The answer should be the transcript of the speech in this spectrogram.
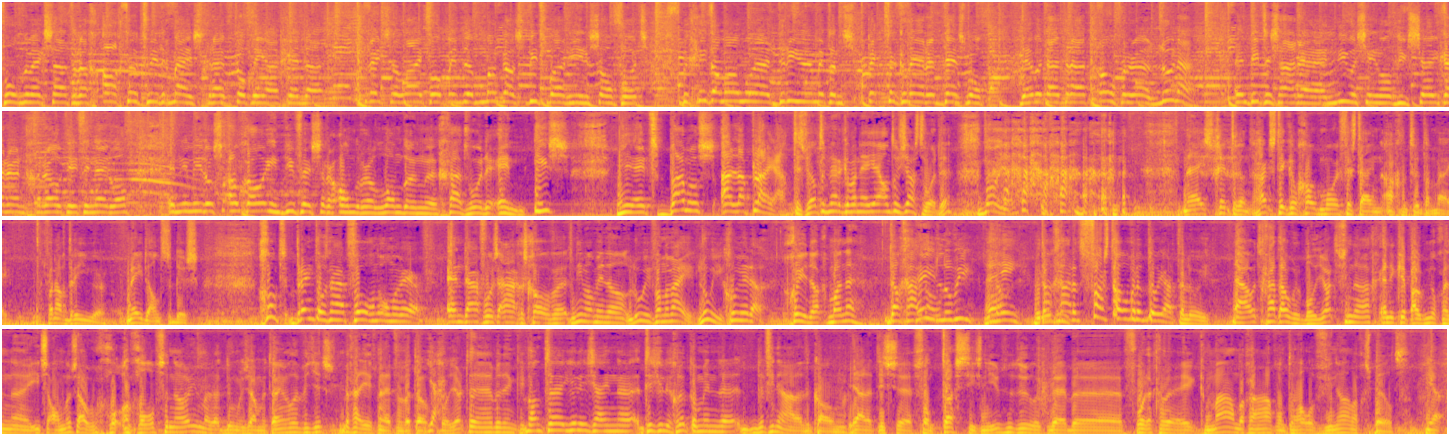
Volgende week zaterdag 28 mei. Schrijf het op in je agenda. Treed ze live op in de Mangas Beach hier in Zandvoort. Begint allemaal om eh, drie uur met een spectaculaire dancemop. We hebben het uiteraard over eh, Luna. En dit is haar eh, nieuwe single die zeker een groot hit in Nederland. En inmiddels ook al in diverse andere landen eh, gaat worden en is. Die heet Vamos a la Playa. Het is wel te merken wanneer jij enthousiast wordt, hè? Mooi, hè? nee, schitterend. Hartstikke groot, mooi festijn, 28 mei. Vanaf 3 uur. Meedansen dus. Goed, brengt ons naar het volgende onderwerp. En daarvoor is aangeschoven niemand minder dan Louis van der Meij. Louis, goedemiddag. Goeiedag mannen. Dan gaat Hey Louis. Hey, Dan gaat het vast over het biljarten, Louis. Nou, het gaat over het biljart vandaag. En ik heb ook nog een, eh, iets anders over go- een golftoernooi. Maar dat doen we zo meteen wel eventjes. We gaan eerst maar even wat over Ja. biljart eh, hebben, denk ik. Want eh, jullie zijn, het is jullie gelukt om in de, de finale te komen. Ja, dat is fantastisch nieuws natuurlijk. We hebben vorige week maandagavond de halve finale gespeeld. Ja.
